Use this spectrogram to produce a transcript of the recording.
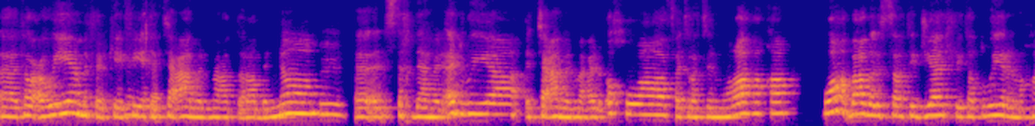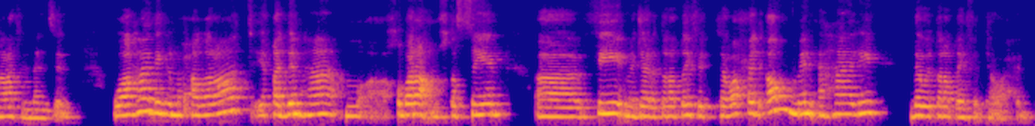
توعوية مثل كيفية التعامل مع اضطراب النوم آه، استخدام الأدوية التعامل مع الأخوة فترة المراهقة وبعض الاستراتيجيات لتطوير المهارات المنزل. وهذه المحاضرات يقدمها خبراء مختصين في مجال اضطراب طيف التوحد أو من أهالي ذوي اضطراب طيف التوحد.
